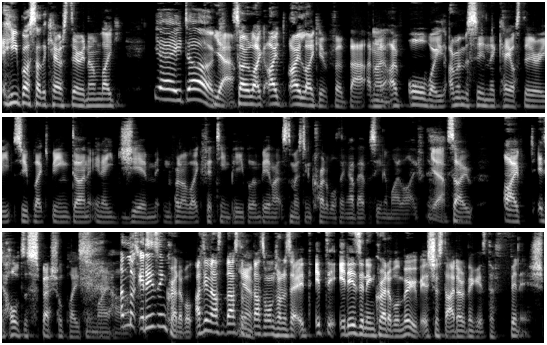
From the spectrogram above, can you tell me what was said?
he busts out the chaos theory, and I'm like, yay, Doug. Yeah. So like I I like it for that, and Mm. I, I've always I remember seeing the chaos theory suplex being done in a gym in front of like 15 people and being like, it's the most incredible thing I've ever seen in my life. yeah. So I it holds a special place in my heart. And look, it is incredible. I think that's that's the, Yeah. that's what I'm trying to say. It, it it is an incredible move. It's just I don't think it's the finish,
